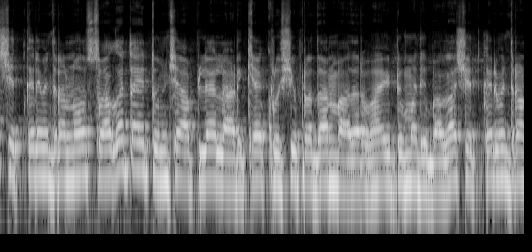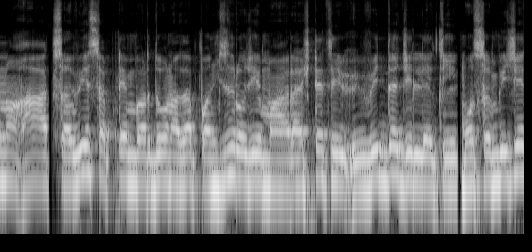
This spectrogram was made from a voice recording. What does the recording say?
शेतकरी मित्रांनो. स्वागत आहे तुमच्या आपल्या लाडक्या कृषी प्रधान बाजारभाव युट्यूबमध्ये. बघा शेतकरी मित्रांनो आज सव्वीस सप्टेंबर दोन हजार पंचवीस रोजी महाराष्ट्रातील विविध जिल्ह्यातील मोसंबीचे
